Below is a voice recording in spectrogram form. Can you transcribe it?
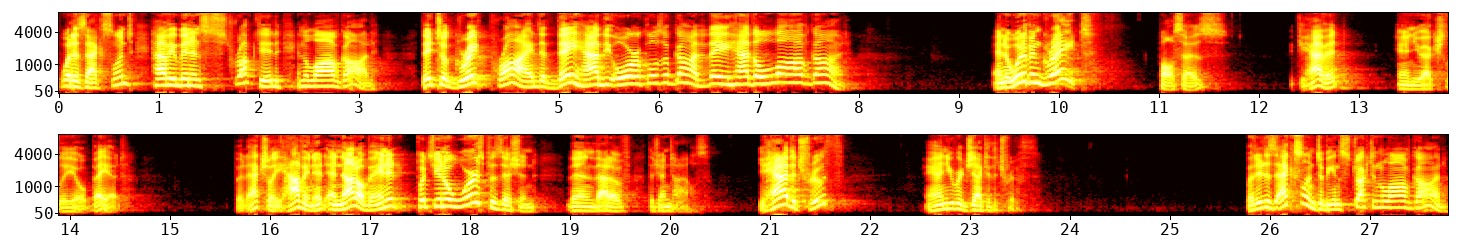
what is excellent, having been instructed in the law of God. They took great pride that they had the oracles of God, they had the law of God. And it would have been great, Paul says, if you have it and you actually obey it. But actually having it and not obeying it puts you in a worse position than that of the Gentiles. You had the truth and you rejected the truth. But it is excellent to be instructed in the law of God.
